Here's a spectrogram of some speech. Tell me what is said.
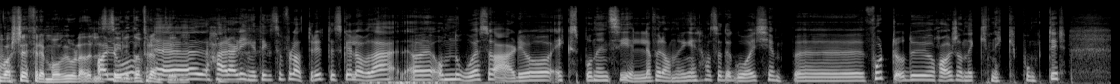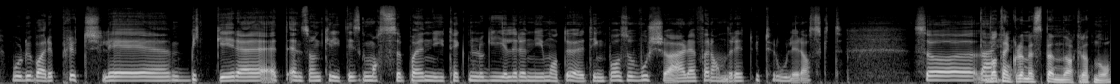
hva skjer fremover, Hallo, om fremtiden. Eh, her er det ingenting som flater ut, det skal jeg love deg. Eh, om noe så er det jo eksponentielle forandringer. Altså det går kjempefort, og du har sånne knekkpunkter hvor du bare plutselig bikker et, en sånn kritisk masse på en ny teknologi eller en ny måte å gjøre ting på, og så hvor så er det forandret utrolig raskt. Så, Hva tenker du er mest spennende akkurat nå?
